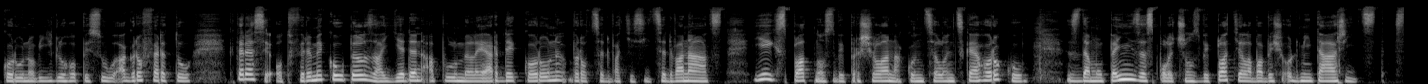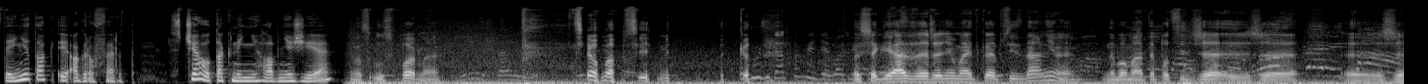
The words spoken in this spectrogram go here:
korunových dluhopisů Agrofertu, které si od firmy koupil za 1,5 miliardy korun v roce 2012. Jejich splatnost vypršela na konci loňského roku. Zda mu peníze společnost vyplatila, Babiš odmítá říct. Stejně tak i Agrofert. Z čeho tak nyní hlavně žije? No z úspor, ne? Čeho má příjmy? Musíte odpovědět. No však já zveřejňuji majetkové přiznání, ne? Nebo máte pocit, že, že Eh, že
